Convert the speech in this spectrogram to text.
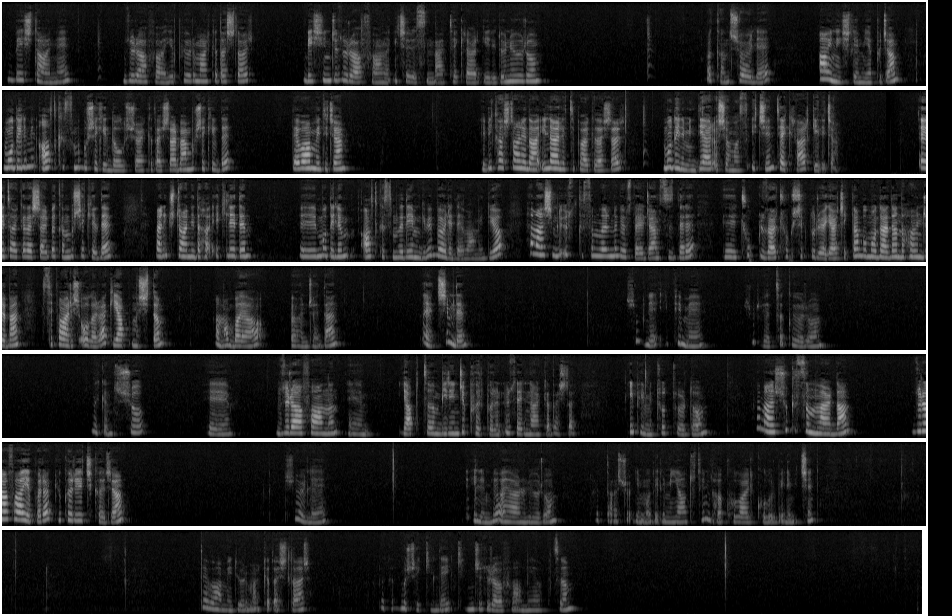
Beş tane zürafa yapıyorum arkadaşlar. Beşinci zürafanın içerisinden tekrar geri dönüyorum. Bakın şöyle aynı işlemi yapacağım. Modelimin alt kısmı bu şekilde oluşuyor arkadaşlar. Ben bu şekilde devam edeceğim. Birkaç tane daha ilerletip arkadaşlar modelimin diğer aşaması için tekrar geleceğim. Evet arkadaşlar bakın bu şekilde ben 3 tane daha ekledim. Modelim alt kısmı dediğim gibi böyle devam ediyor. Hemen şimdi üst kısımlarını göstereceğim sizlere. Çok güzel, çok şık duruyor gerçekten. Bu modelden daha önce ben sipariş olarak yapmıştım. Ama bayağı önceden. Evet şimdi şöyle ipimi şuraya takıyorum. Bakın şu e, zürafanın e, yaptığım birinci pırpırın üzerine arkadaşlar ipimi tutturdum. Hemen şu kısımlardan zürafa yaparak yukarıya çıkacağım. Şöyle elimle ayarlıyorum. Hatta şöyle modelimi yan tutayım daha kolaylık olur benim için. Devam ediyorum arkadaşlar. Bakın bu şekilde ikinci zürafamı yaptım.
